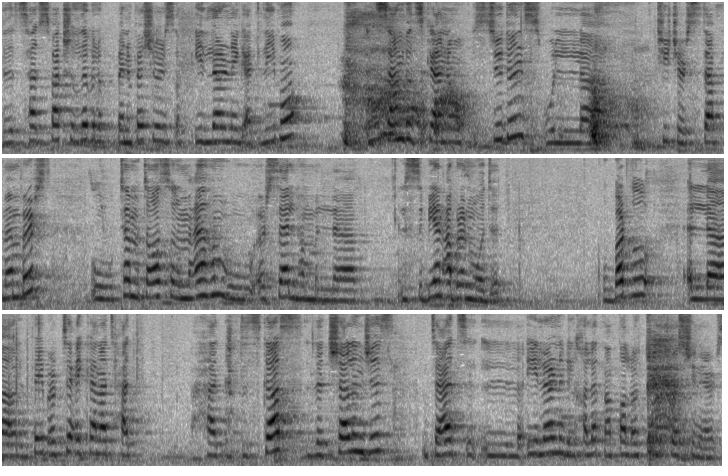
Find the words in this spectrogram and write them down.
the satisfaction level of beneficiaries of e-learning at LIMO السامبلز كانوا students وال teachers staff members وتم التواصل معاهم وإرسالهم ال- للصبيان عبر الموديل. وبرضو ال- البيبر بتاعي كانت حت حت discuss the challenges بتاعت الاي learning اللي خلتنا نطلع two questionnaires.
